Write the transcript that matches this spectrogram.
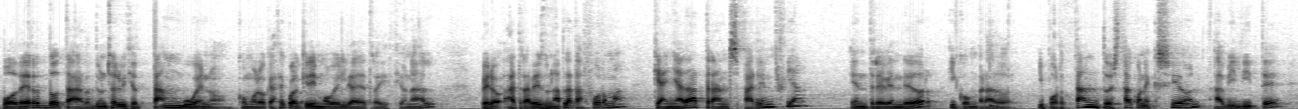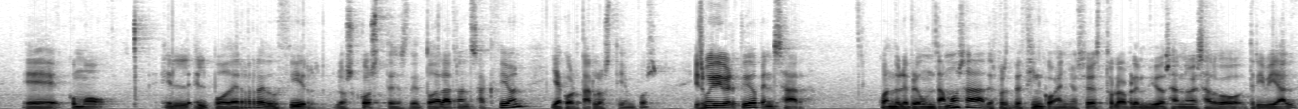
poder dotar de un servicio tan bueno como lo que hace cualquier inmobiliaria tradicional, pero a través de una plataforma que añada transparencia entre vendedor y comprador. Y por tanto esta conexión habilite eh, como el, poder reducir los costes de toda la transacción y acortar los tiempos. Es muy divertido pensar, cuando le preguntamos a, después de cinco años, ¿eh? esto lo he aprendido, o sea, no es algo trivial,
